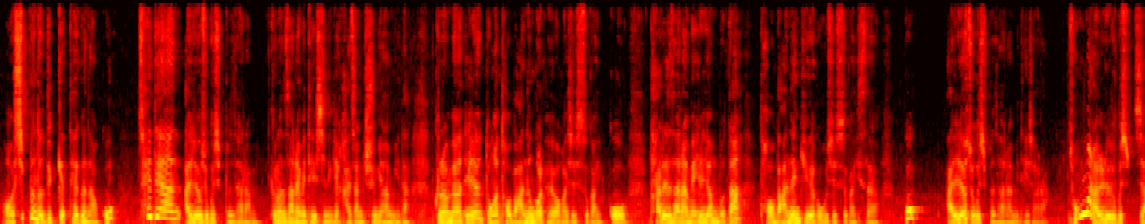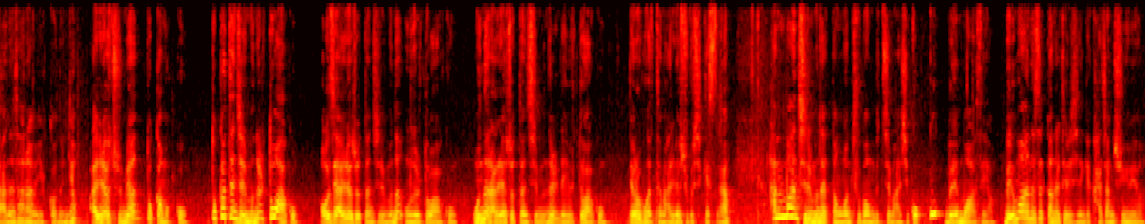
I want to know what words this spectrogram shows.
어, 10분 더 늦게 퇴근하고 최대한 알려주고 싶은 사람 그런 사람이 되시는 게 가장 중요합니다. 그러면 1년 동안 더 많은 걸 배워가실 수가 있고 다른 사람의 1년보다 더 많은 기회가 오실 수가 있어요. 꼭 알려주고 싶은 사람이 되셔라. 정말 알려주고 싶지 않은 사람이 있거든요. 알려주면 또 까먹고 똑같은 질문을 또 하고 어제 알려줬던 질문은 오늘 또 하고 오늘 알려줬던 질문을 내일 또 하고 여러분 같으면 알려주고 싶겠어요? 한 번 질문했던 건 두 번 묻지 마시고 꼭 메모하세요. 메모하는 습관을 들이시는 게 가장 중요해요.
